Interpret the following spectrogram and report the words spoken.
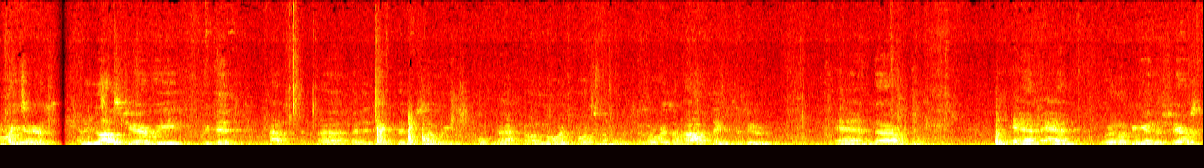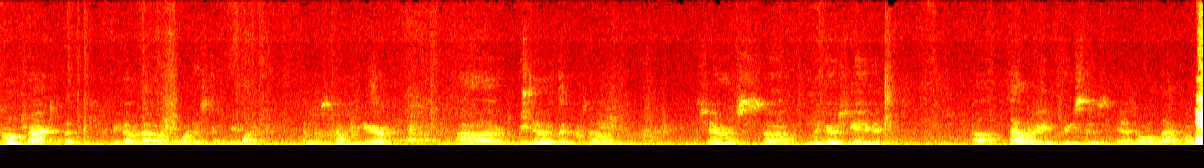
more years. Mean, last year we, we did cut uh, a detective, so we pulled back on law enforcement, which is always a hard thing to do. And, um, and, and we're looking at the sheriff's contract, but we don't know what it's going to be like in this coming year. Uh, we know that um, sheriffs uh, negotiated uh, salary increases, and all that will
